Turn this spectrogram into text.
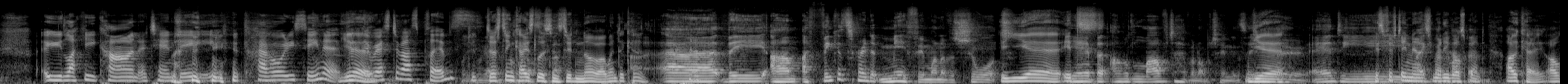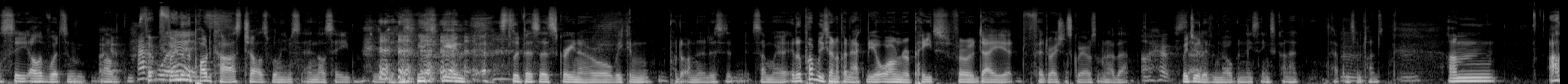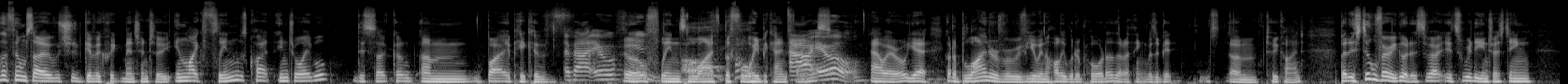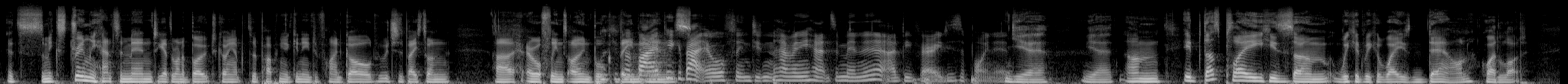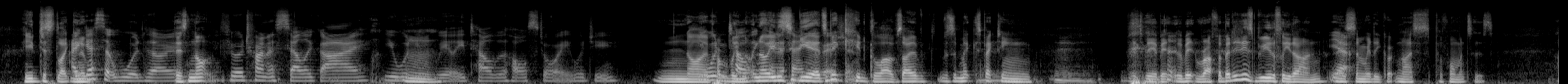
you lucky Cannes attendee, have already seen it. Yeah. But the rest of us plebs. Just in case listeners didn't know, I went to Cannes. Uh, the um, I think it's screened at MIFF in one of the shorts. Yeah, yeah, but I would love to have an opportunity to see Yeah. it too. Andy, it's 15 minutes really well spent. Okay, I'll see. I'll have words. And I'll, Okay. Have f- friend of the podcast, Charles Williams, and I'll see. whether he can slip us a screener, or we can put it on it as- somewhere. It'll probably turn up in ACMI or on repeat for a day at Federation Square or something like that. I hope so. We do live in Melbourne. These things kind of happen sometimes. Um, other films I should give a quick mention to. In Like Flynn was quite enjoyable. This uh, um, biopic of about Errol Flynn. Errol Flynn's Oh, life before cool. he became famous. Our famous. Errol. Our Errol, yeah. Got a blinder of a review in the Hollywood Reporter that I think was a bit um, too kind. But it's still very good. It's, very, it's really interesting. It's some extremely handsome men together on a boat going up to the Papua New Guinea to find gold, which is based on uh, Errol Flynn's own book, Look, if a Beam biopic Ends. about Errol Flynn didn't have any handsome men in it, I'd be very disappointed. Yeah, yeah. Um, it does play his um, wicked, wicked ways down quite a lot. He just like I know, guess it would though. there's not- If you were trying to sell a guy, you wouldn't really tell the whole story, would you? no, you probably tell not. the No, it's, yeah, Anger it's a bit kid gloves. I was expecting Mm. it to be a bit a bit rougher, but it is beautifully done. Yeah. There's some really gr- nice performances.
